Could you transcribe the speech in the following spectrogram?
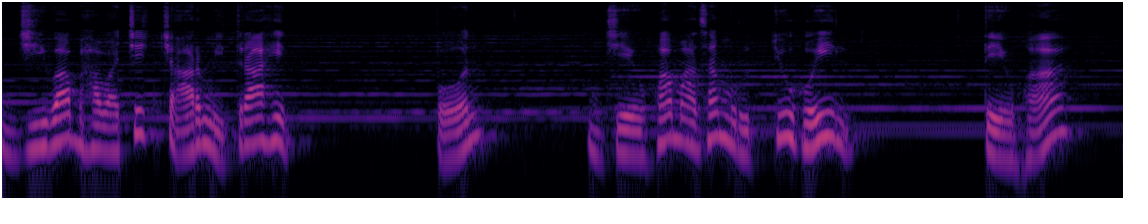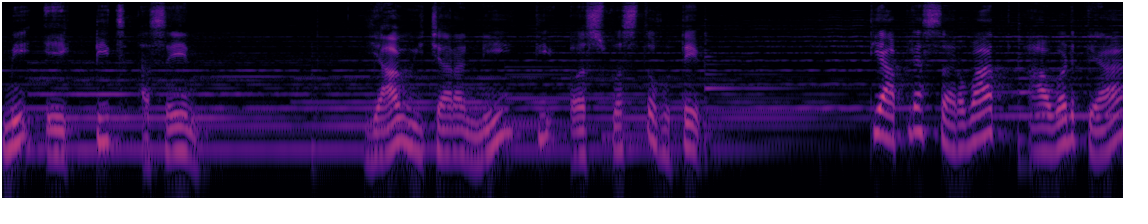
जीवाभावाचे चार मित्र आहेत. पण जेव्हा माझा मृत्यू होईल तेव्हा मी एकटीच असेन. या विचारांनी ती अस्वस्थ होते. ती आपल्या सर्वात आवडत्या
